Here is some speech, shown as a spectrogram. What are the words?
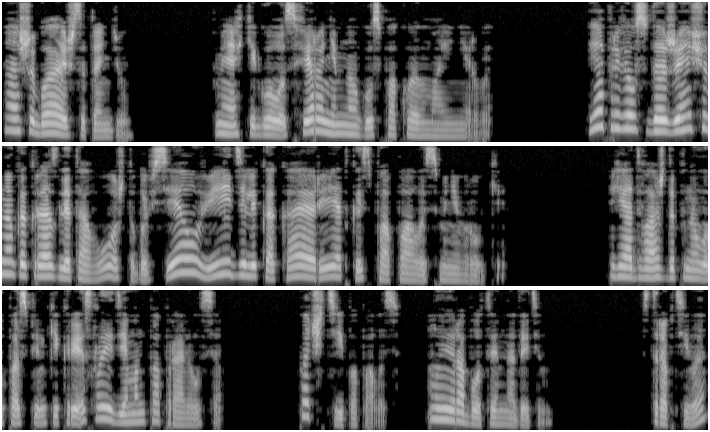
«Ошибаешься, Тандю». Мягкий голос Фера немного успокоил мои нервы. Я привел сюда женщину как раз для того, чтобы все увидели, какая редкость попалась мне в руки. Я дважды пнула по спинке кресла, и демон поправился. Почти попалась. Мы работаем над этим. Строптивая?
